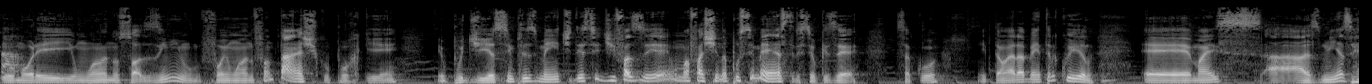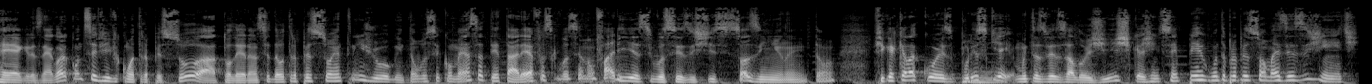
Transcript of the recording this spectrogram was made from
eu Ah. morei um ano sozinho, foi um ano fantástico, porque eu podia simplesmente decidir fazer uma faxina por semestre, se eu quiser, sacou? Então era bem tranquilo. É, mas a- as minhas regras, né? Agora, quando você vive com outra pessoa, a tolerância da outra pessoa entra em jogo. Então você começa a ter tarefas que você não faria se você existisse sozinho, né? Então fica aquela coisa. Por isso que muitas vezes a logística a gente sempre pergunta para a pessoa mais exigente.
